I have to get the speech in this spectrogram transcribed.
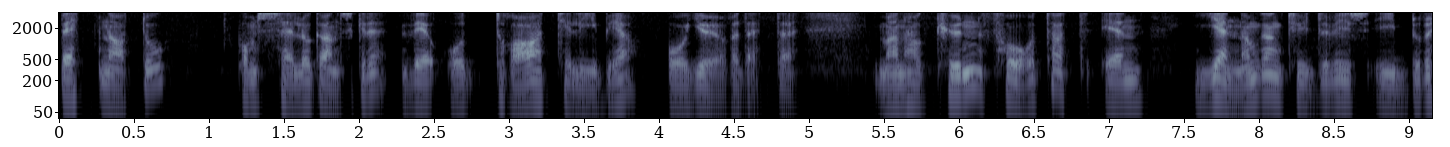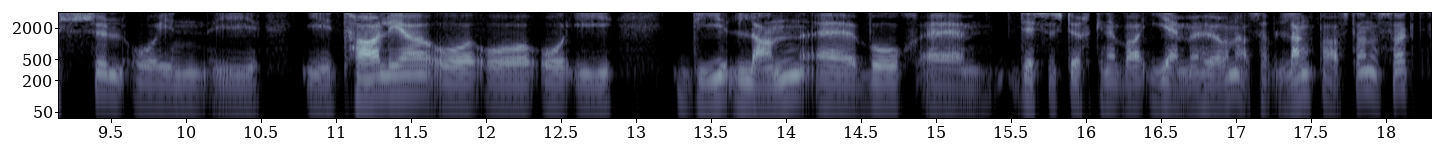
bedt Nato om selv å granske det ved å dra til Libya og gjøre dette. Man har kun foretatt en gjennomgang tydeligvis i Brussel og i, i, i Italia og, og, og, i de land eh, hvor eh, disse styrkene var hjemmehørende, altså langt på avstand, og sagt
